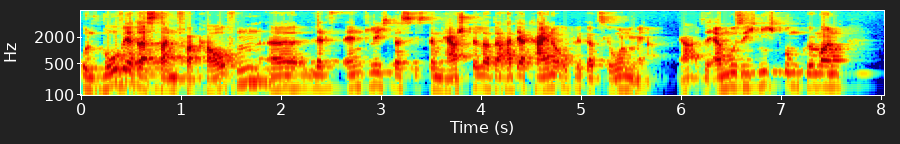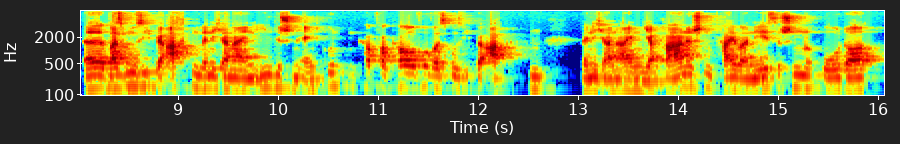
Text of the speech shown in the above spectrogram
Und wo wir das dann verkaufen, äh, letztendlich, das ist dem Hersteller, da hat er keine Obligation mehr. Ja, also er muss sich nicht drum kümmern, äh, was muss ich beachten, wenn ich an einen indischen Endkunden verkaufe, was muss ich beachten, wenn ich an einen japanischen, taiwanesischen oder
